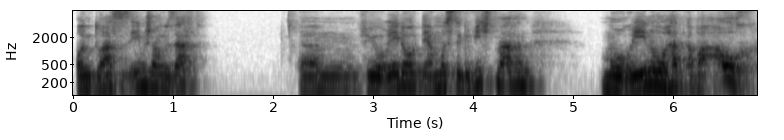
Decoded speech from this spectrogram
Und du hast es eben schon gesagt, ähm, Fioredo, der musste Gewicht machen. Moreno hat aber auch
